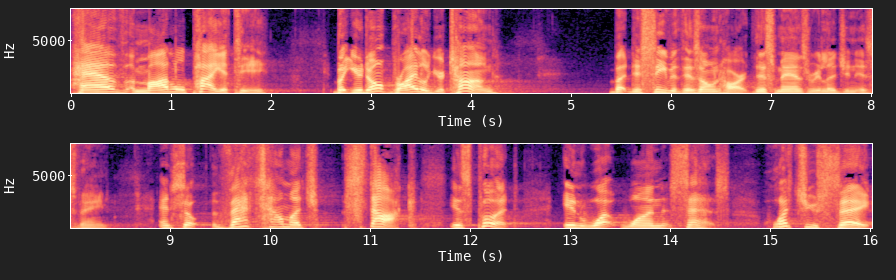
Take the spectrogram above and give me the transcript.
have model piety, but you don't bridle your tongue, but deceiveth his own heart, this man's religion is vain. And so that's how much stock is put in what one says. What you say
